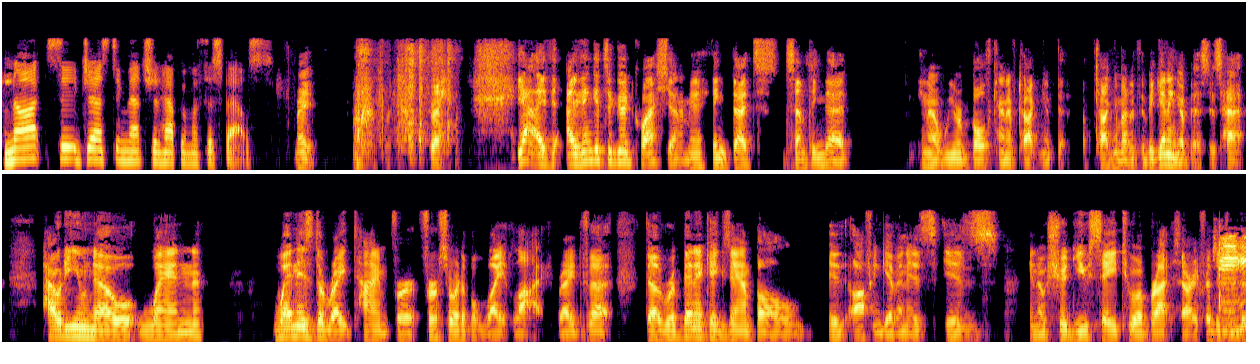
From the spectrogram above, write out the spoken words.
Not suggesting that should happen with the spouse. Right. right. Yeah, I, th- I think it's a good question. I mean, I think that's something that you know we were both kind of talking at the, talking about at the beginning of this is how how do you know when when is the right time for for sort of a white lie, right? The the rabbinic example is often given is is you know should you say to a bride sorry for the gender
